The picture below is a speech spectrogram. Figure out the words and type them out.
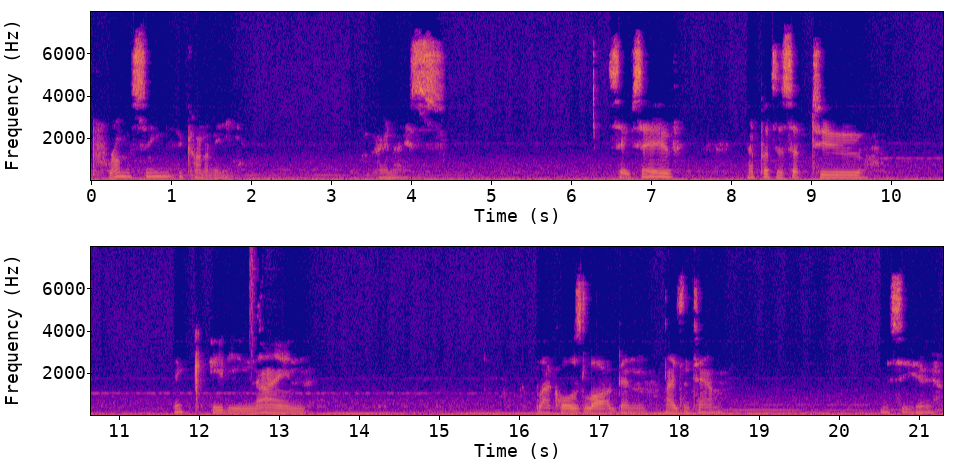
promising economy. Very nice. Save, save. That puts us up to, think, 89 black holes logged in Eissentam. Let me see here.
